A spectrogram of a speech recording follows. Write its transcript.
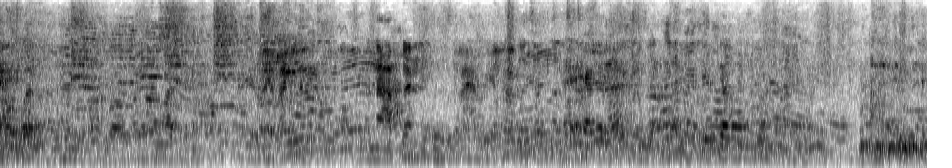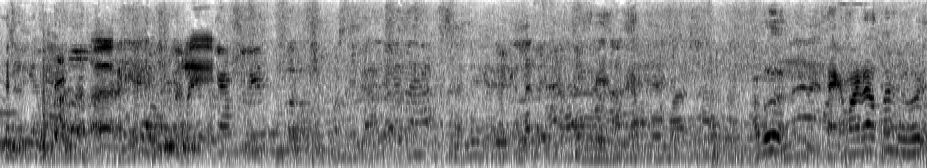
నాపండి బాబు తెగ మాట్లాడుతున్నాను మీ వాడు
